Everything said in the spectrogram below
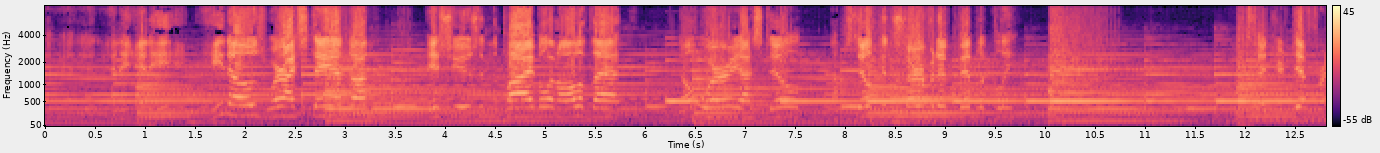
And, and, and he, he, he knows where I stand on issues in the Bible and all of that. Don't worry, I still I'm still conservative biblically. He said, You're different.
